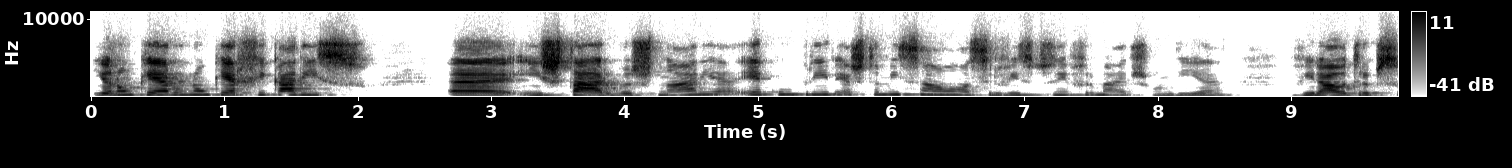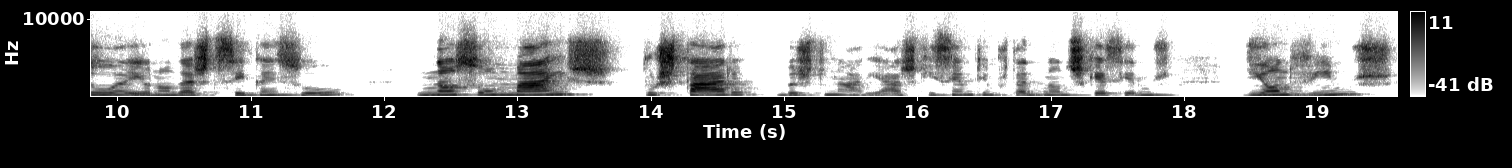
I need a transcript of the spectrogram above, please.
E eu não quero, não quero ficar isso Uh, e estar bastonária é cumprir esta missão ao serviço dos enfermeiros. Um dia virá outra pessoa, eu não deixo de ser quem sou, não sou mais por estar bastonária. Acho que isso é muito importante, não nos esquecermos de onde vimos,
